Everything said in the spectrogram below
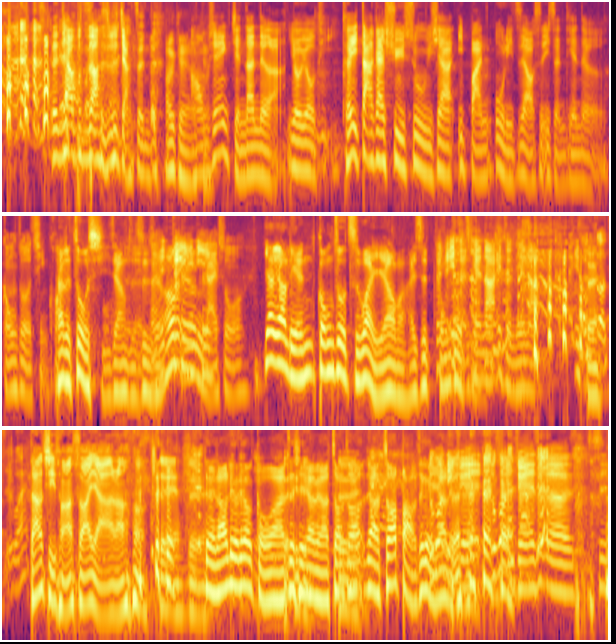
人家不知道你是不是讲真的。OK，好，我们先简单的啊，幼幼题，可以大概叙述一下一般物理治疗师一整天的工作情况他。的作息这样子是不是就以你来说，要要连工作之外也要吗？还是工作一整天啊，一整天啊，一整工作之外，早上起床要刷牙，然后 对对对，然后遛遛狗啊，这些要不要抓抓要抓宝？这个如果你也要的。觉得，如果你觉得这个是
